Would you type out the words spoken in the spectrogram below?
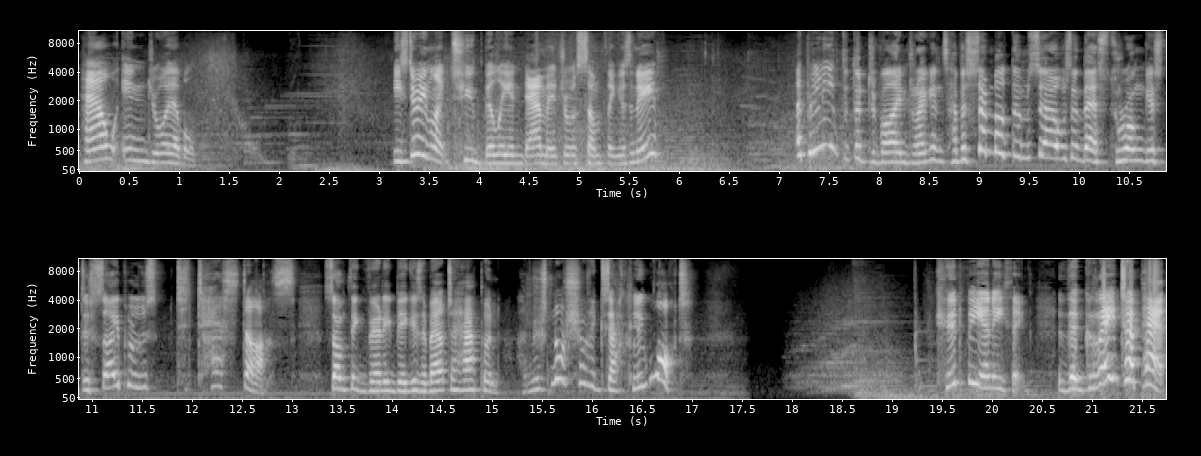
How enjoyable. He's doing like 2 billion damage or something, isn't he? I believe that the Divine Dragons have assembled themselves and their strongest disciples to test us. Something very big is about to happen. I'm just not sure exactly what. Could be anything. The Great Apep!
